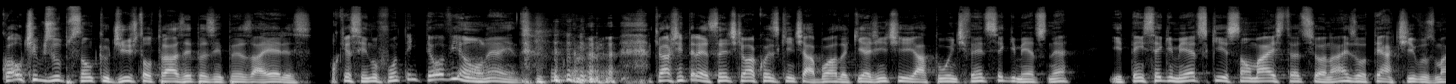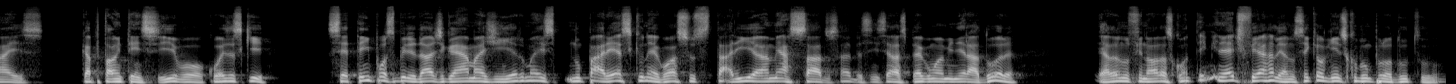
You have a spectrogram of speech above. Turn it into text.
qual o tipo de disrupção que o digital traz aí para as empresas aéreas? Porque, assim, no fundo tem que ter o avião, né, ainda. o que eu acho interessante, que é uma coisa que a gente aborda aqui, a gente atua em diferentes segmentos, né? E tem segmentos que são mais tradicionais ou tem ativos mais capital intensivo, ou coisas que você tem possibilidade de ganhar mais dinheiro, mas não parece que o negócio estaria ameaçado, sabe? Assim, se elas pegam uma mineradora, ela no final das contas tem minério de ferro ali. A não sei que alguém descubra um produto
